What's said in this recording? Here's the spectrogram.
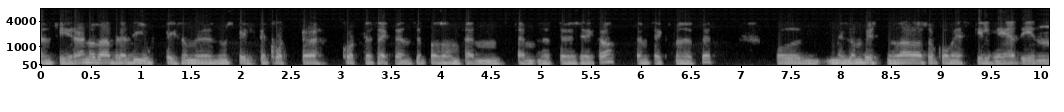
den fireren. Og der ble det gjort liksom, De spilte korte, korte sekvenser på sånn fem, fem minutter ca. Fem-seks minutter. Og mellom byttene der da, så kom Eskil Ed inn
